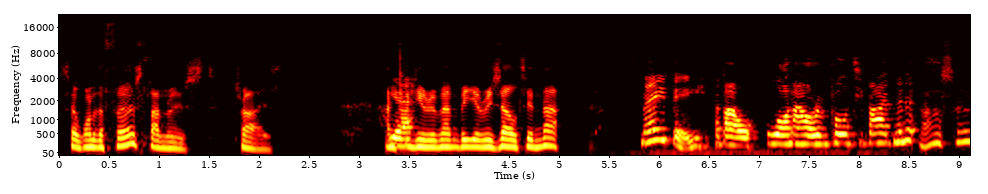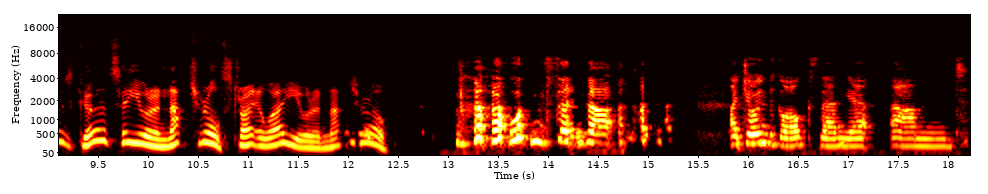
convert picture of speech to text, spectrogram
So one of the first Llanrwst tries. And Yeah. can you remember your result in that? Maybe about one hour and 45 minutes. Oh, so it was good. So you were a natural straight away. You were a natural. I wouldn't say that. I joined the Gogs then, yeah, and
